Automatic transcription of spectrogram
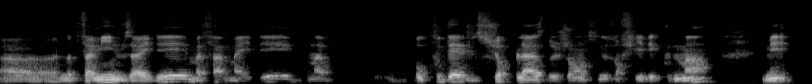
Euh, notre famille nous a aidés, ma femme m'a aidé. On a beaucoup d'aide sur place de gens qui nous ont filé des coups de main. Mais,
